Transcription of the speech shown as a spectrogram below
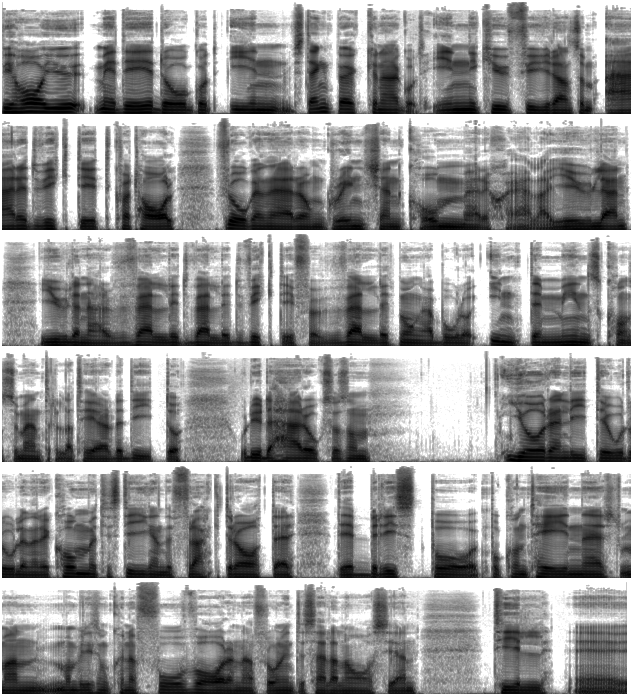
vi har ju med det då gått in, stängt böckerna, gått in i Q4 som är ett viktigt kvartal. Frågan är om Grinchen kommer stjäla julen. Julen är väldigt, väldigt viktig för väldigt många bolag, inte minst konsumentrelaterade dit då och det är det här också som gör en lite orolig när det kommer till stigande fraktrater. Det är brist på, på containers, man, man vill liksom kunna få varorna från inte sällan Asien till eh,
